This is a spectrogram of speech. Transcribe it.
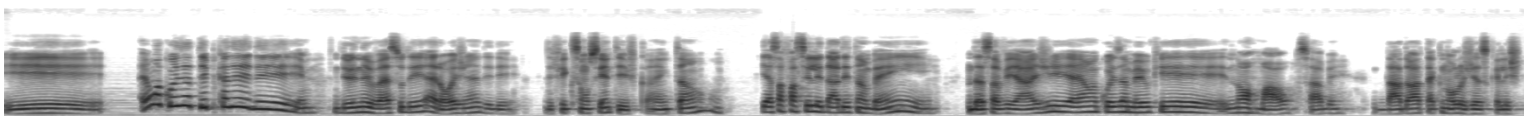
E é uma coisa típica de, de, de universo de heróis, né? De, de, de ficção científica. Então, e essa facilidade também dessa viagem é uma coisa meio que normal, sabe? Dado a tecnologias que eles,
